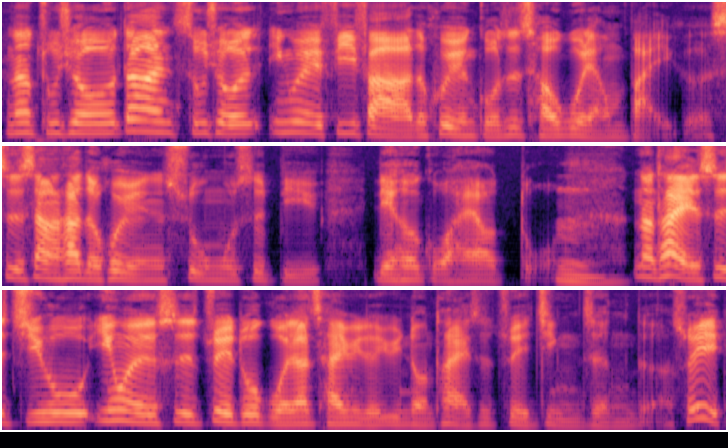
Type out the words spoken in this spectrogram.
那足球当然足球，因为 FIFA 的会员国是超过两百个，事实上它的会员数目是比联合国还要多，嗯，那它也是几乎因为是最多国家参与的运动，它也是最竞争的，所以。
